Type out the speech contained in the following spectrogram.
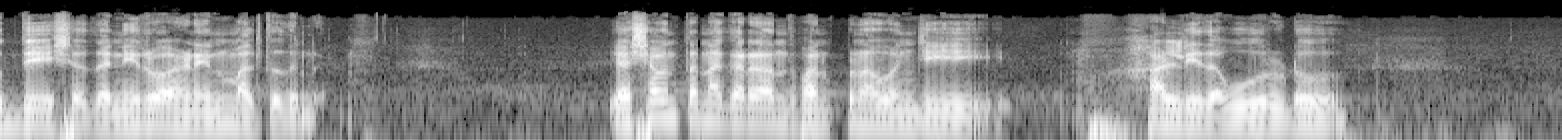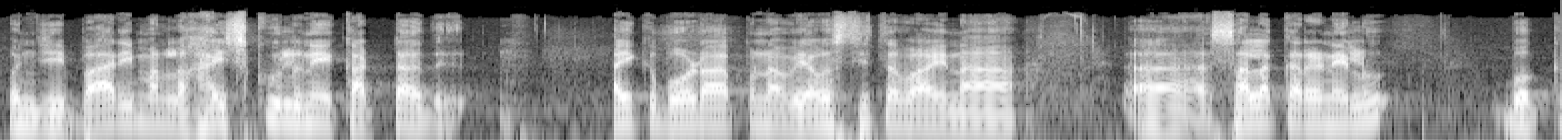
ಉದ್ದೇಶದ ನಿರ್ವಹಣೆಯನ್ನು ಮಲ್ತದನು ಯಶವಂತನಗರ ಅಂತ ಪನ್ಪನ ಒಂಜಿ ಹಳ್ಳಿದ ಊರುಡು ಒಂಜಿ ಬಾರಿ ಮಲ್ಲ ಹೈಸ್ಕೂಲ್ನೇ ಕಟ್ಟದು. ಐಕ್ ಬೋಡಾಪುನ ವ್ಯವಸ್ಥಿತವಾಯಿನ ಸಲಕರಣೆಲು ಬೊಕ್ಕ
